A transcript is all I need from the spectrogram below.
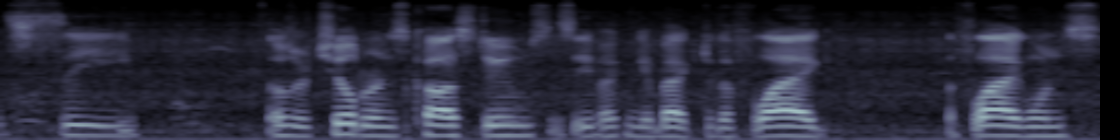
Let's see. Those are children's costumes. Let's see if I can get back to the flag. The flag ones.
